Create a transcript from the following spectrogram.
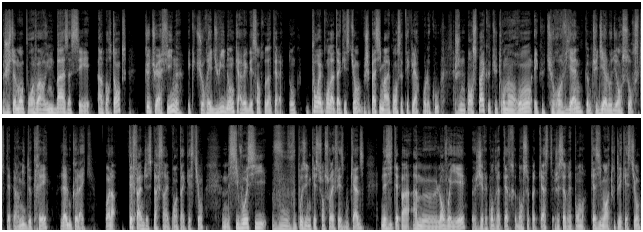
justement pour avoir une base assez importante que tu affines et que tu réduis donc avec des centres d'intérêt. Donc, pour répondre à ta question, je ne sais pas si ma réponse était claire pour le coup. Je ne pense pas que tu tournes en rond et que tu reviennes, comme tu dis, à l'audience source qui t'a permis de créer la lookalike. Voilà. Stéphane, j'espère que ça répond à ta question. Si vous aussi, vous vous posez une question sur les Facebook Ads, n'hésitez pas à me l'envoyer. J'y répondrai peut-être dans ce podcast. J'essaie de répondre quasiment à toutes les questions.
